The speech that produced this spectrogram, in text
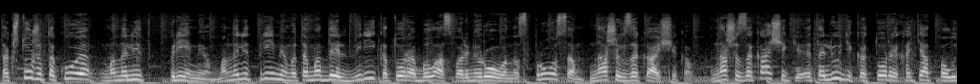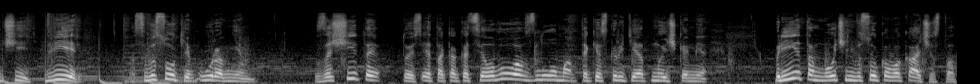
Так что же такое монолит премиум? Монолит премиум это модель двери, которая была сформирована спросом наших заказчиков. Наши заказчики это люди, которые хотят получить дверь с высоким уровнем защиты, то есть это как от силового взлома, так и вскрытия отмычками. При этом очень высокого качества.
